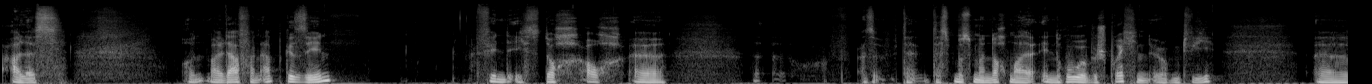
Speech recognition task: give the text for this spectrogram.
alles. Und mal davon abgesehen, finde ich es doch auch, äh, also da, das muss man noch mal in Ruhe besprechen irgendwie. Äh,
